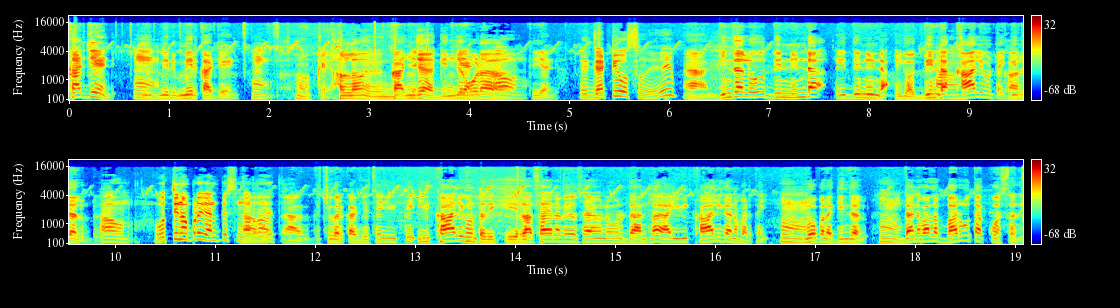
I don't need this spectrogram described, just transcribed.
cut చేయండి. మీరు మీరు కట్ చేయండి. ఓకే. అలా గింజ గింజ కూడా. తీయండి. గట్టి వస్తుంది గింజలు దీని నిండా దీని నిండా ఇగో దీనిలో ఖాళీ ఉంటాయి గింజలు. అవును. ఒత్తినప్పుడే కనిపిస్తుంది అర్థమైతే ఆ, చివరి కట్ చేస్తే ఇది- ఖాళీగా ఉంటుంది. ఈ రసాయన వ్యవసాయంలో దాంట్లో ఇవి ఖాళీ కనబడతాయి. లోపల గింజలు. Hmm. దానివల్ల బరువు తక్కువ వస్తుంది.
